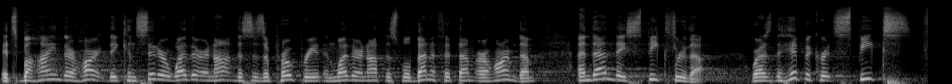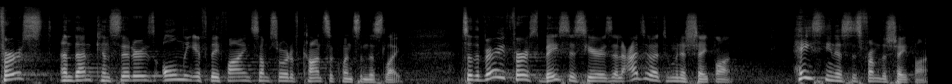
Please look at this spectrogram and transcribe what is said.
it's behind their heart. They consider whether or not this is appropriate and whether or not this will benefit them or harm them, and then they speak through that. Whereas the hypocrite speaks first and then considers only if they find some sort of consequence in this life. So the very first basis here is al-ajalatu min shaitan Hastiness is from the shaitan.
